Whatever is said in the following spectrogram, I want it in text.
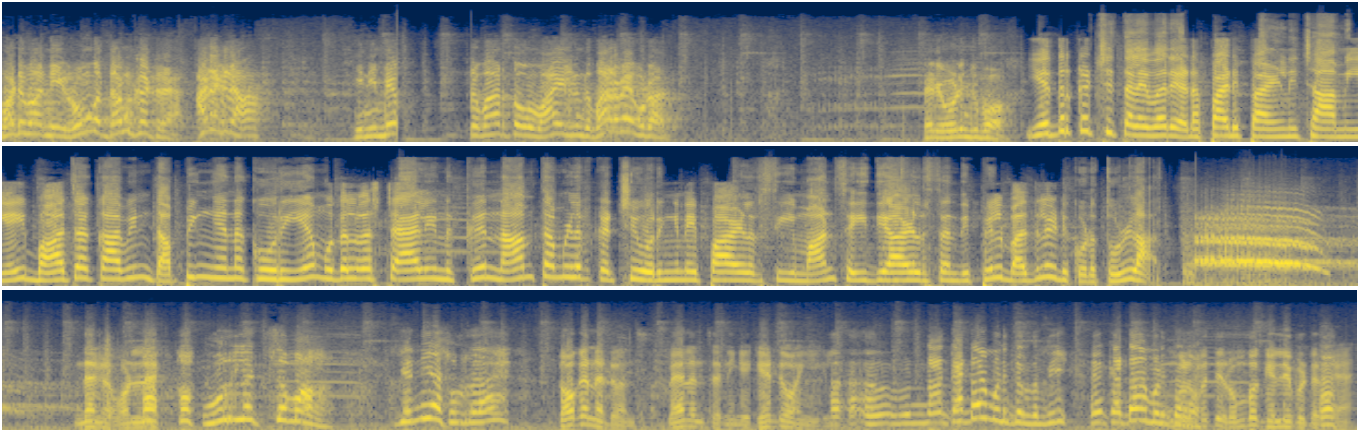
படுவா நீ ரொம்ப தம் கட்டுற. அடக்குடா இனிமே வார்த்தை வாயிலிருந்து வரவே கூடாது. சரி ஒளிஞ்சு போ. எதிர்க்கட்சித் தலைவர் எடப்பாடி பழனிசாமியை பாஜகவின் டப்பிங் என கூறிய முதல்வர் ஸ்டாலினுக்கு நாம் தமிழர் கட்சி ஒருங்கிணைப்பாளர் சீமான் செய்தியாளர் சந்திப்பில் பதிலடி கொடுத்துள்ளார். ஒரு லட்சமா? என்னையா சொல்ற? டோக்கன் அட்வான்ஸ் பேலன்ஸ் நீங்க கேட்டு வாங்கிக்கலாம். நான் கட்டாயம் பண்ணி தரேன் தம்பி கட்டாயம் பண்ணி தரேன் பத்தி ரொம்ப கேள்விப்பட்டிருக்கேன்.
